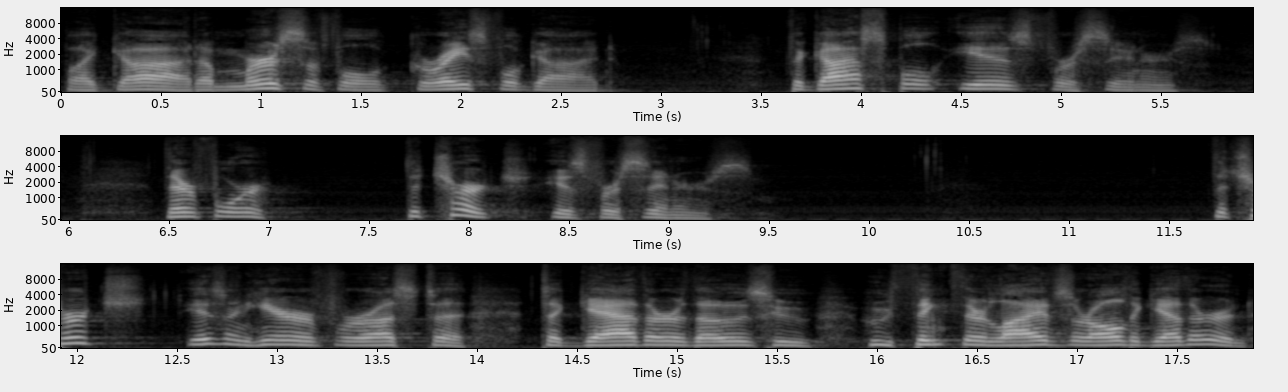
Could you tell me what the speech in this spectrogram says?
by God, a merciful, graceful God. The gospel is for sinners. Therefore, the church is for sinners. The church isn't here for us to, to gather those who, who think their lives are all together and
